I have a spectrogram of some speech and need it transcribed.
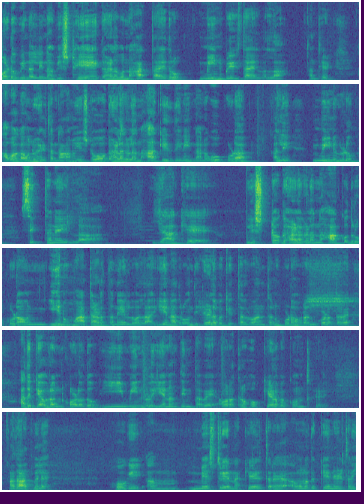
ಮಡುವಿನಲ್ಲಿ ನಾವು ಎಷ್ಟೇ ಗಾಳವನ್ನು ಹಾಕ್ತಾ ಇದ್ರು ಮೀನು ಬೀಳ್ತಾ ಇಲ್ವಲ್ಲ ಅಂಥೇಳಿ ಅವಾಗ ಅವನು ಹೇಳ್ತಾನೆ, ನಾನು ಎಷ್ಟೋ ಗಾಳಗಳನ್ನು ಹಾಕಿದ್ದೀನಿ, ನನಗೂ ಕೂಡ ಅಲ್ಲಿ ಮೀನುಗಳು ಸಿಗ್ತಾನೇ ಇಲ್ಲ. ಯಾಕೆ? ಎಷ್ಟೋ ಗಾಳಗಳನ್ನು ಹಾಕಿದ್ರು ಕೂಡ ಅವನು ಏನೂ ಮಾತಾಡ್ತಾನೆ ಇಲ್ವಲ್ಲ? ಏನಾದರೂ ಒಂದು ಹೇಳಬೇಕಿತ್ತಲ್ವ? ಅಂತಲೂ ಕೂಡ ಅವ್ರು ಅಂದ್ಕೊಳ್ತಾರೆ ಅದಕ್ಕೆ ಅವ್ರು ಅಂದ್ಕೊಳ್ಳೋದು ಈ ಮೀನುಗಳು ಏನಂತ ತಿಂತವೆ? ಅವ್ರ ಹತ್ರ ಹೋಗಿ ಕೇಳಬೇಕು ಅಂತ ಹೇಳಿ. ಅದಾದಮೇಲೆ ಹೋಗಿ, ಆ ಮೇಸ್ತ್ರಿಯನ್ನು ಕೇಳ್ತಾರೆ, ಅವನು ಅದಕ್ಕೆ ಏನು ಹೇಳ್ತಾನೆ,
